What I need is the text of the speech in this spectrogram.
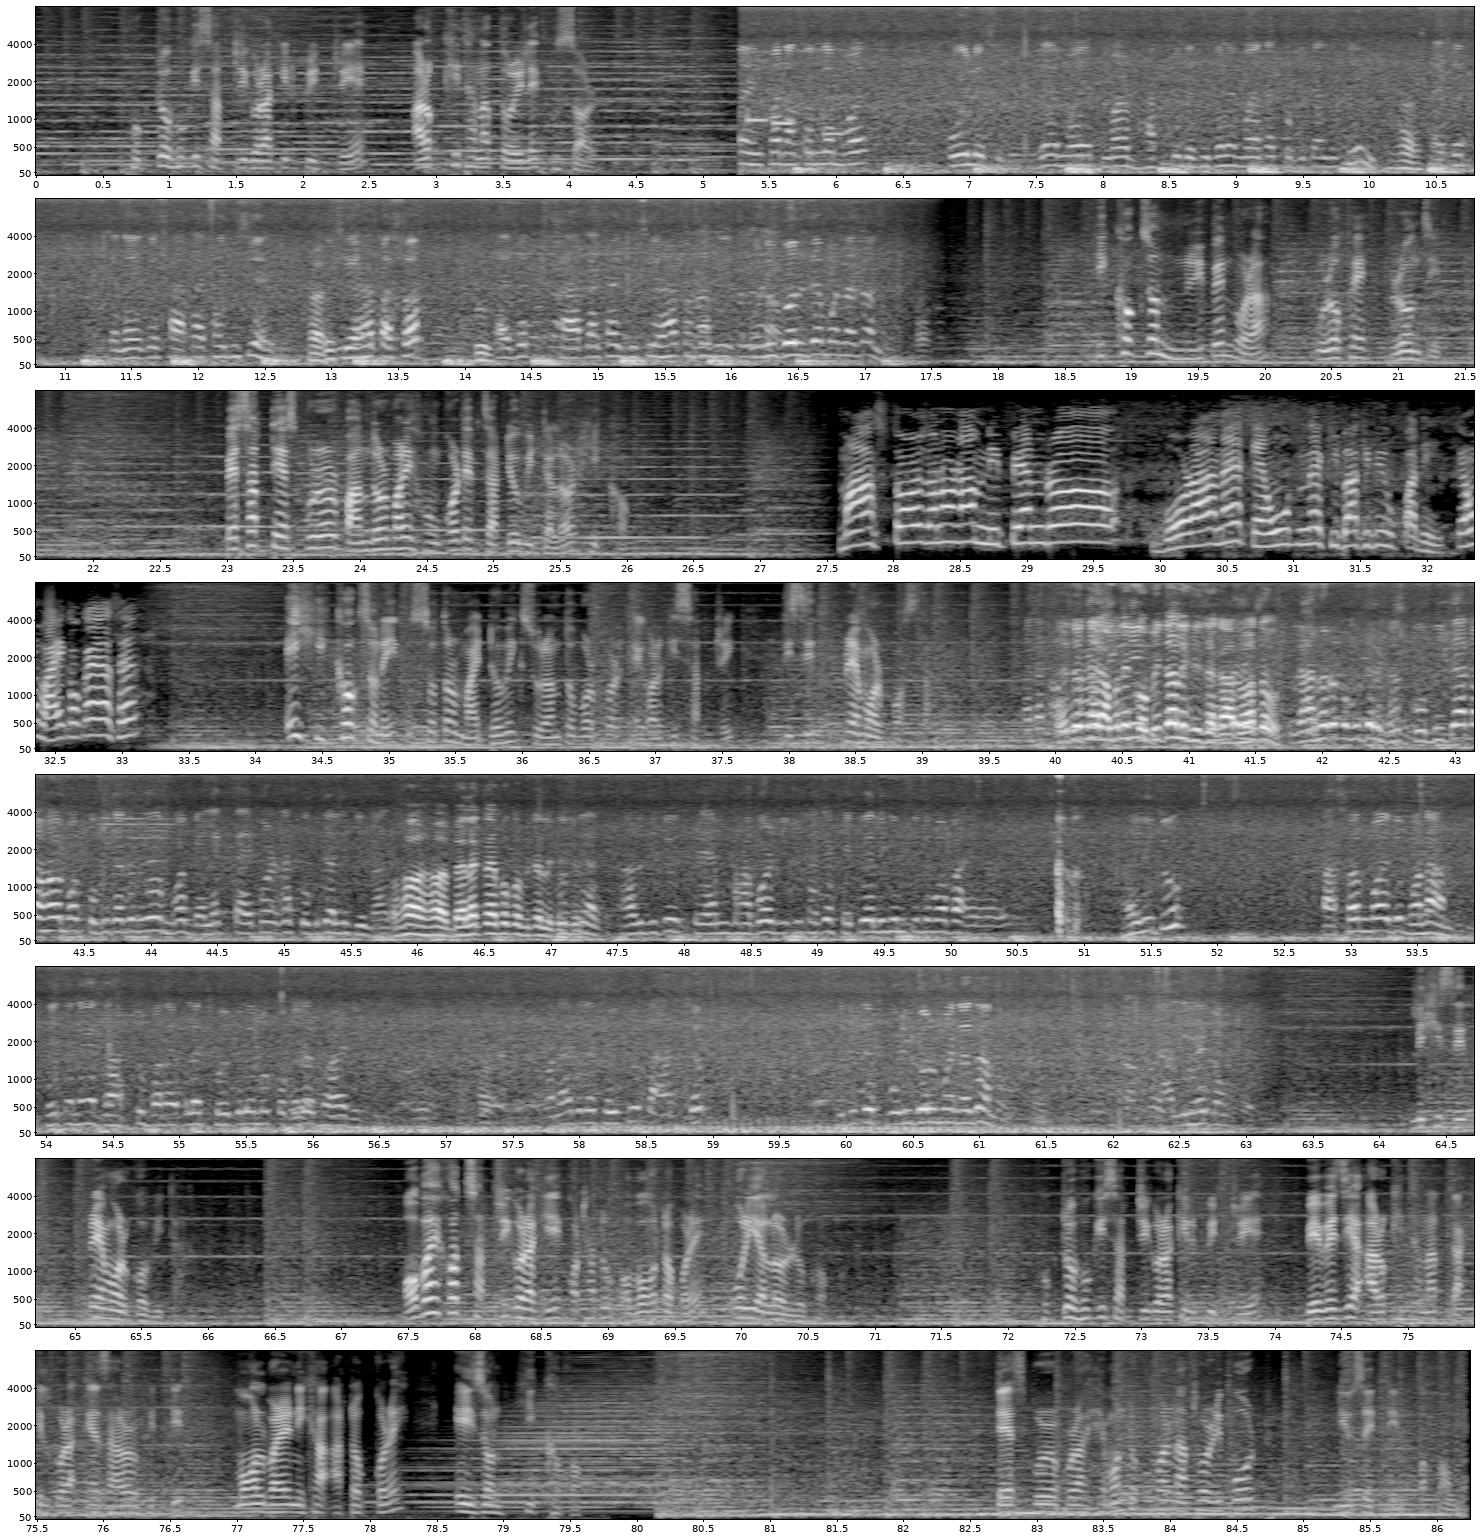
ভুক্তভোগী ছাত্ৰীগৰাকীৰ পিতৃয়ে আৰক্ষী থানাত তৰিলে গোচৰ। সেইখন আচলতে মই কৈ লৈছিলোঁ যে মই তোমাৰ ভাতটো দেখি পেলাই মই এটা কবিতা লিখিম তাৰপিছত তেনেকৈ চাহ তাহ খাই গুচি আহিলোঁ। গুচি অহাৰ পাছত তাৰপিছত চাহ তাহ খাই গুচি অহাৰ পাছত পৰি গ'ল যে মই নাজানো। শিক্ষকজন নৃপেন বৰা ওৰফে ৰঞ্জিত। পেছাত তেজপুৰৰ বান্দৰমাৰী শংকৰদেৱ জাতীয় বিদ্যালয়ৰ শিক্ষক। মাষ্টৰজনৰ নাম নৃপেন্দ্ৰ বৰা নে কেওট নে কিবা কিবি উপাধি। তেওঁ ভাই ককাই আছে। এই শিক্ষকজনেই উচ্চতৰ মাধ্যমিক চূড়ান্ত বৰ্ষৰ এগৰাকী ছাত্ৰীক দিছিল প্ৰেমৰ প্ৰস্তাৱ এটা এইটো কি আপুনি লিখিম। কবিতা লিখিছে? গা ধোৱাটো? কবিতা লিখিম কবিতা নহয় মই কবিতাটো লিখিম মই বেলেগ টাইপৰ এটা কবিতা লিখিম আৰু। হয় হয় বেলেগ টাইপৰ কবিতা লিখিছে। কবিতা আৰু যিটো প্ৰেম ভাৱৰ যিটো থাকে সেইটোৱে লিখিম কিন্তু মই বা- হেৰিটো পাছত মই এইটো বনাম। সেই তেনেকৈ ড্ৰাফটো বনাই পেলাই থৈ পেলাই মই কবিতাত ভৰাই দিম। বনাই পেলাই থৈছোঁ তাৰপিছত এইটো যে পৰি গ'ল মই নাজানো। কালিহে গম পাইছোঁ। লিখিছিল প্ৰেমৰ কবিতা। অৱশেষত ছাত্ৰীগৰাকীয়ে কথাটো অৱগত কৰে পৰিয়ালৰ লোকক। ভুক্তভোগী ছাত্ৰীগৰাকীৰ পিতৃয়ে বেবেজীয়া আৰক্ষী থানাত দাখিল কৰা এজাহাৰৰ ভিত্তিত মঙলবাৰে নিশা আটক কৰে এইজন শিক্ষকক। তেজপুৰৰ পৰা হেমন্ত কুমাৰ নাথৰ ৰিপৰ্ট নিউজ এইটিন অসম।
